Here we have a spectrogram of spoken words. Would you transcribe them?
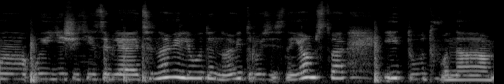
е, у її житті з'являються нові люди, нові друзі, знайомства. І тут вона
